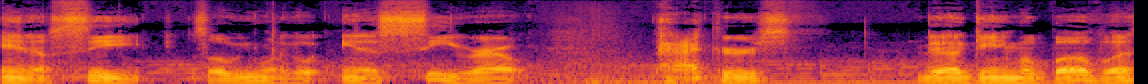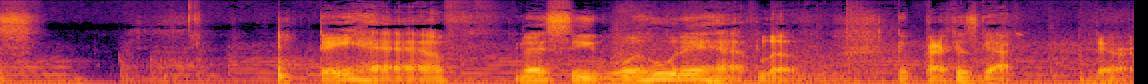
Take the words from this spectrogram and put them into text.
NFC. So we want to go NFC route. Packers, they're a game above us. They have, let's see, what who they have left. The Packers got they're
